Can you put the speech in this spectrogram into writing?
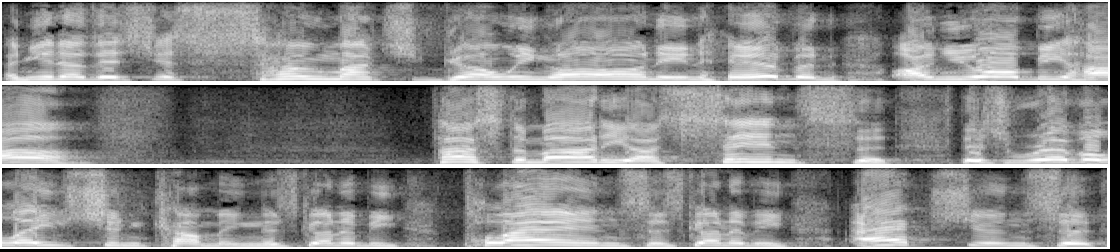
And you know, there's just so much going on in heaven on your behalf. Pastor Marty, I sense that there's revelation coming. There's going to be plans. There's going to be actions that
